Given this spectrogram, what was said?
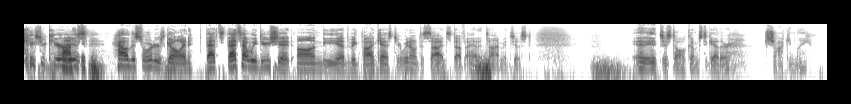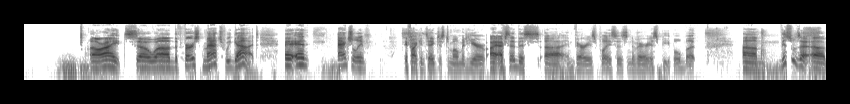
in case you're curious Classic. how this order's going, that's that's how we do shit on the uh, the big podcast here. We don't decide stuff ahead of time. It just it, just all comes together shockingly. All right, so uh, the first match we got, and, and actually, if I can take just a moment here, I, I've said this uh, in various places and to various people, but um, this was a, a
